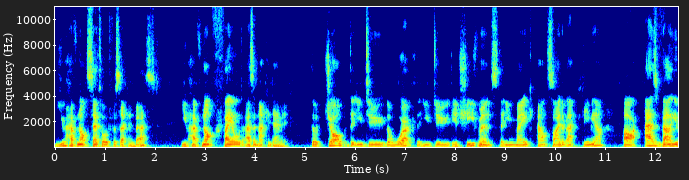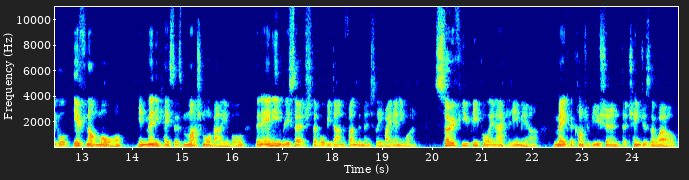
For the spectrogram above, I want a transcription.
You have not settled for second best. You have not failed as an academic. The job that you do, the work that you do, the achievements that you make outside of academia are as valuable, if not more, in many cases much more valuable than any research that will be done fundamentally by anyone. So few people in academia make a contribution that changes the world.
